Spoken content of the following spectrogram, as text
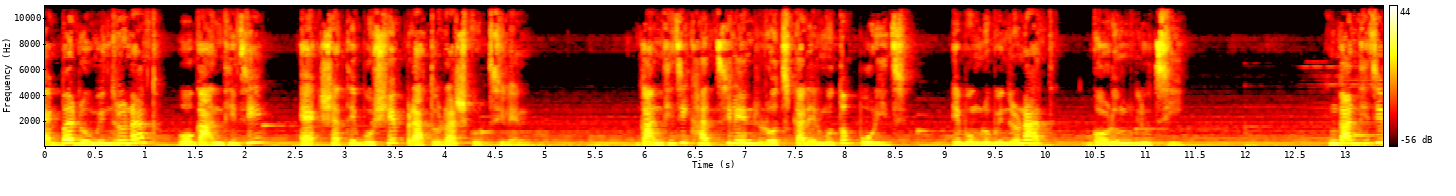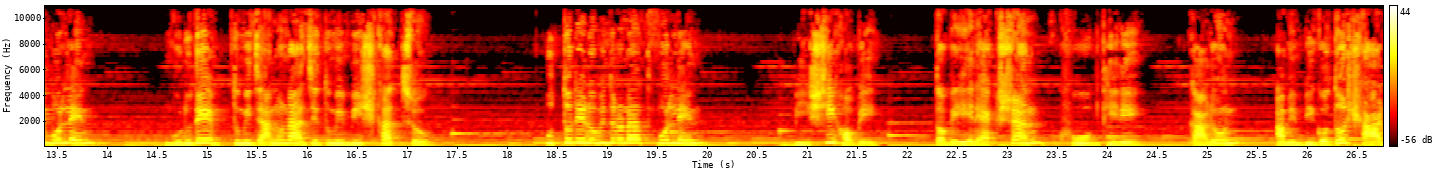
একবার রবীন্দ্রনাথ ও গান্ধীজি একসাথে বসে প্রাতরাশ করছিলেন। গান্ধীজি খাচ্ছিলেন রোজকারের মতো পরিজ এবং রবীন্দ্রনাথ গরম লুচি। গান্ধীজি বললেন, গুরুদেব, তুমি জানো না যে তুমি বিষ খাচ্ছ? উত্তরে রবীন্দ্রনাথ বললেন, বিষই হবে, তবে এর অ্যাকশন খুব ধীরে, কারণ আমি বিগত ষাট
